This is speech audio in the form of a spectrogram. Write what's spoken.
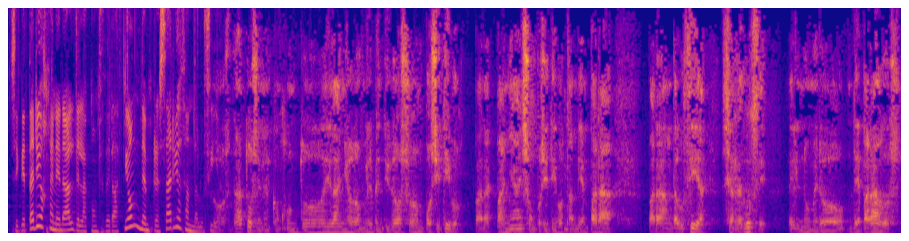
secretario general de la Confederación de Empresarios de Andalucía. Los datos en el conjunto del año 2022 son positivos para España y son positivos también para, para Andalucía. Se reduce el número de parados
